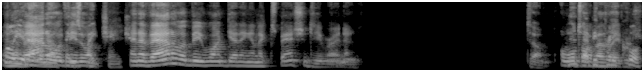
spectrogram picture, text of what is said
And well, Havana would be the one, change. and Havana would be one getting an expansion team right now. So we'll That'd talk about later. Cool.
